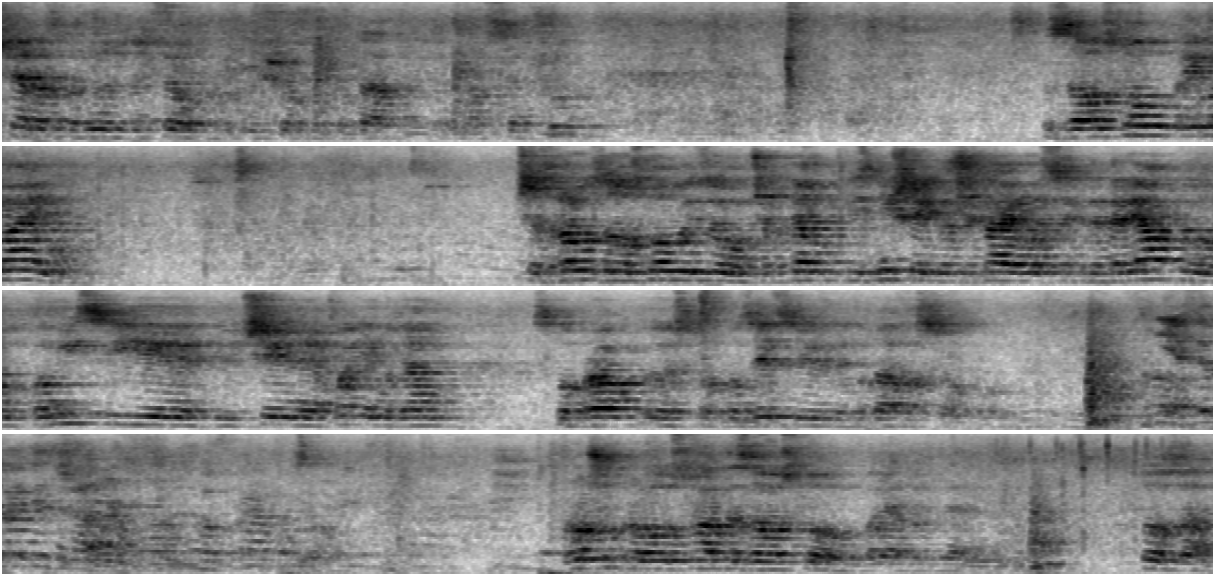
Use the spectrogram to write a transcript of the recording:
Ще раз вернусь до цього, підійшов депутат Марсенчук. За основу приймаємо. Чи зразу за основу і цього? Чи будемо пізніше, як дочекаємо секретаріату комісії лічильної, а потім будемо з, поправ... з пропозицією депутата Соколу. Ні, давайте зразу. Прошу проголосувати за основу порядок денний. Хто за?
